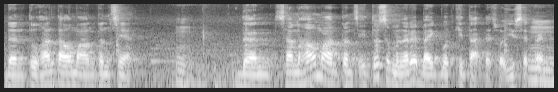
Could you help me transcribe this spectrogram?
dan Tuhan tahu mountainsnya. Dan somehow mountains itu sebenarnya baik buat kita. That's what you said, right?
